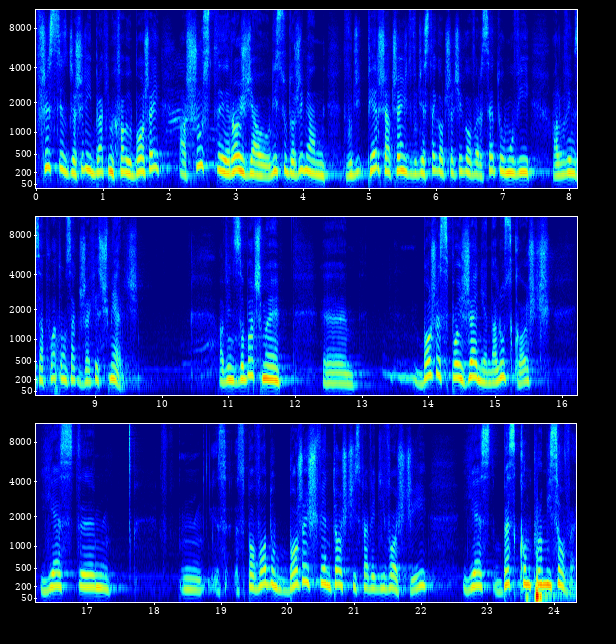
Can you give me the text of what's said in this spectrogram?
Wszyscy zgrzeszyli i brak im chwały Bożej, a szósty rozdział listu do Rzymian, pierwsza część 23 wersetu mówi, albowiem zapłatą za grzech jest śmierć. A więc zobaczmy, e, Boże spojrzenie na ludzkość jest z powodu Bożej świętości i sprawiedliwości jest bezkompromisowe.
